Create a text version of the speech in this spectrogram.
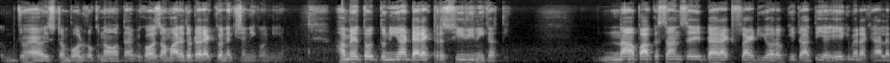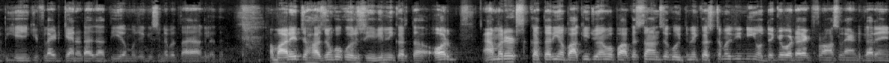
जो है इस्टंबुल रुकना होता है बिकॉज़ हमारे तो डायरेक्ट कनेक्शन ही कोई नहीं है। हमें तो दुनिया डायरेक्ट रिसीव ही नहीं करती। ना पाकिस्तान से डायरेक्ट फ़्लाइट यूरोप की जाती है। एक मेरा ख्याल है पी की फ़्लाइट कनाडा जाती है, मुझे किसी ने बताया अगले दिन। हमारे जहाज़ों को कोई रिसीव ही नहीं करता और एमरेट्स कतर या बाकी जो है, वो पाकिस्तान से कोई इतने कस्टमर ही नहीं होते कि वो डायरेक्ट फ्रांस लैंड करें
